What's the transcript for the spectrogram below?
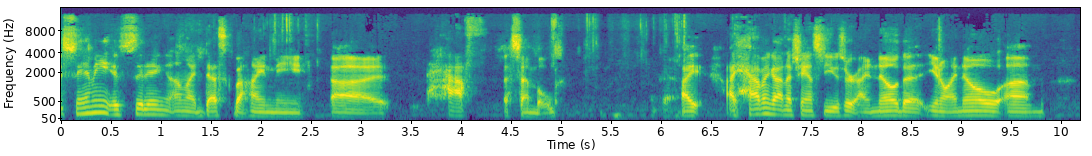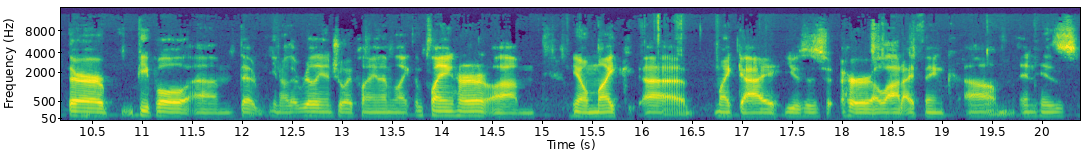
Sammy is sitting on my desk behind me, uh, half assembled. Okay. I I haven't gotten a chance to use her. I know that you know I know um, there are people um, that you know that really enjoy playing them, like playing her. Um, you know, Mike uh, Mike Guy uses her a lot. I think um, in his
